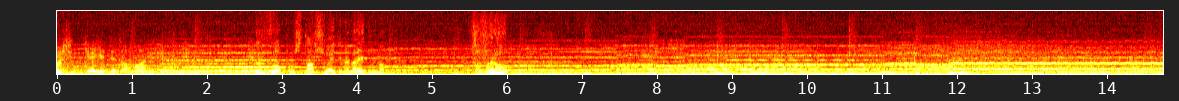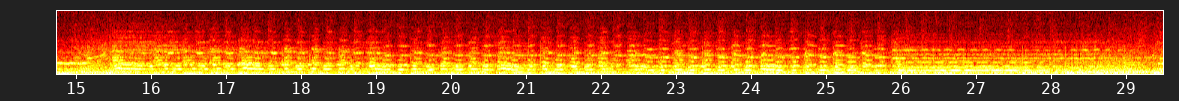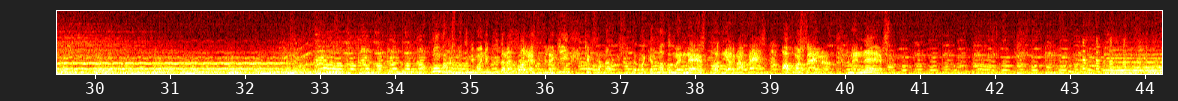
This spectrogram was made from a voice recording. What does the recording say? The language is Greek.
Μήπως καίγεται το αγόρι. Εδώ μπροστά σου έγινε ένα έγκλημα. Φοβερό. Πούδρος με τον Ιμανίου που ήταν χρόνια στη φυλακή και ξανά άρχισε το επάγγελμά του με νέες προδιαγραφές από σένα. Με νέες.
